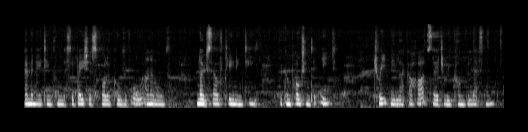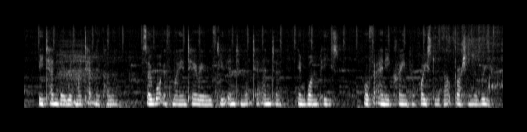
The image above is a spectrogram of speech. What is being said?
emanating from the sebaceous follicles of all animals. No self cleaning teeth, the compulsion to eat. Treat me like a heart surgery convalescent. Be tender with my technicolor. So, what if my interior is too intimate to enter in one piece, or for any crane to hoist without brushing the roof?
